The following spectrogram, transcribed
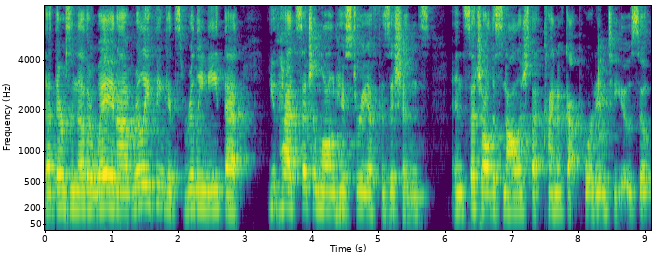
that there's another way. And I really think it's really neat that you've had such a long history of physicians and such all this knowledge that kind of got poured into you. So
